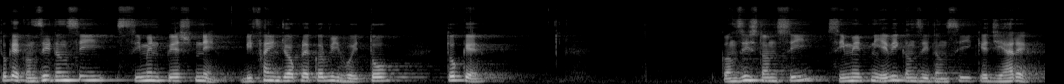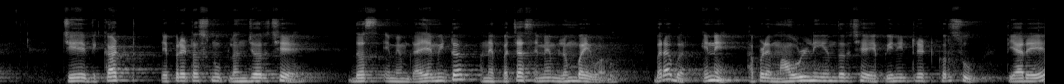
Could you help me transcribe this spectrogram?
તો કે કન્સિસ્ટન્સી સિમેન્ટ પેસ્ટને ડિફાઇન જો આપણે કરવી હોય તો તો કે કન્સિસ્ટન્સી સિમેન્ટની એવી કન્સિસ્ટન્સી કે જ્યારે જે વિકાટ એપરેટસનું પ્લન્જર છે, દસ એમએમ ડાયામીટર અને પચાસ એમએમ લંબાઈવાળું, બરાબર? એને આપણે માઉલની અંદર છે એ પેનિટ્રેટ કરશું, ત્યારે એ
